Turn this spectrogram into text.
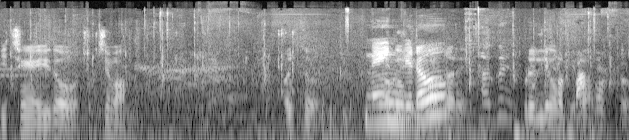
2층에 위도우 죽지마. 어이씨. 메인 위로? 우리 리퍼 리퍼, 빠졌어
